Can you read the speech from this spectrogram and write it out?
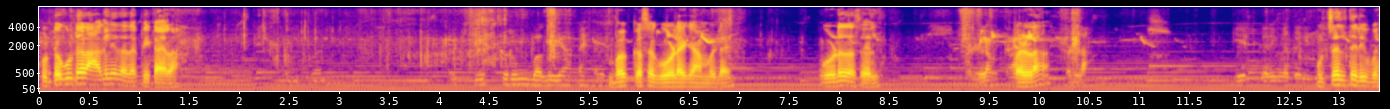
कुठं कुठं लागले दादा पिकायला? करून बघूया बघ कसं गोड आहे की आंबट आहे. गोडच असेल. पडला? पडला तरी उचल तरी पण.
